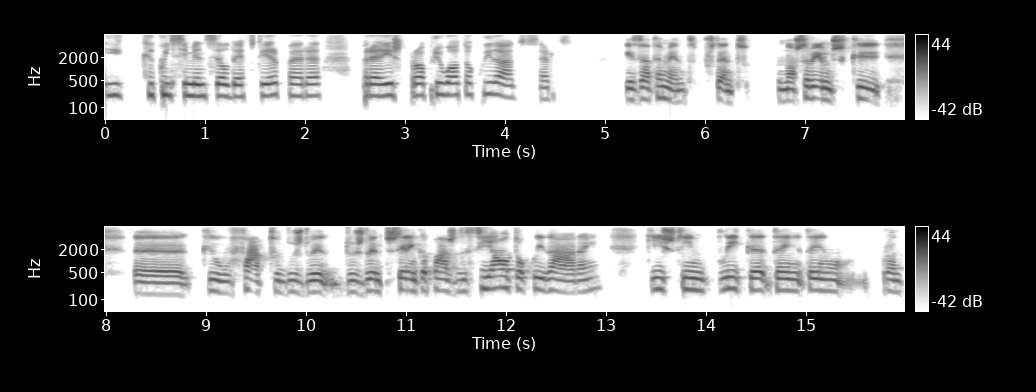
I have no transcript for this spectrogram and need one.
e que conhecimentos ele deve ter para, para este próprio autocuidado, certo? Exatamente, portanto, nós sabemos que, uh, que o facto dos dos doentes serem capazes de se autocuidarem, que isto implica, tem, tem, pronto,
